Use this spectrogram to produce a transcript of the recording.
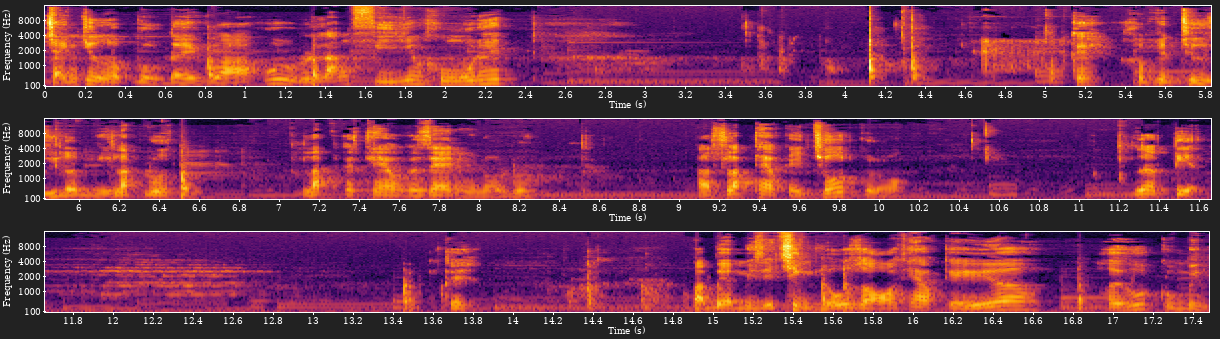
Tránh trường hợp đổ đầy quá hút nó lãng phí nhưng không hút hết. Ok không cần trừ gì lắm mình lắp luôn. Lắp cái theo cái gen của nó luôn. À, lắp theo cái chốt của nó. Rất là tiện. Ok. Và bây giờ mình sẽ chỉnh lỗ gió theo cái ờ, hơi hút của mình.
